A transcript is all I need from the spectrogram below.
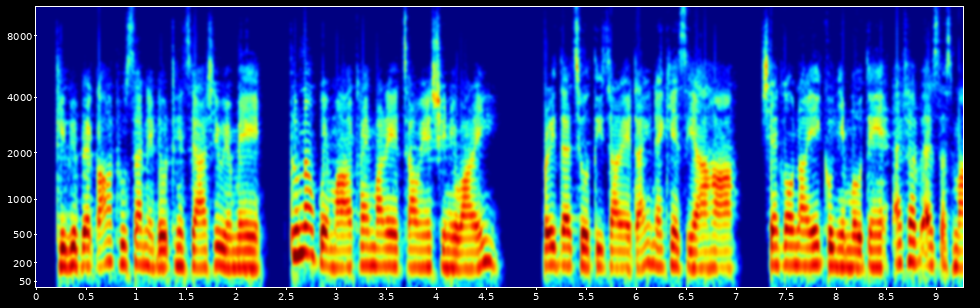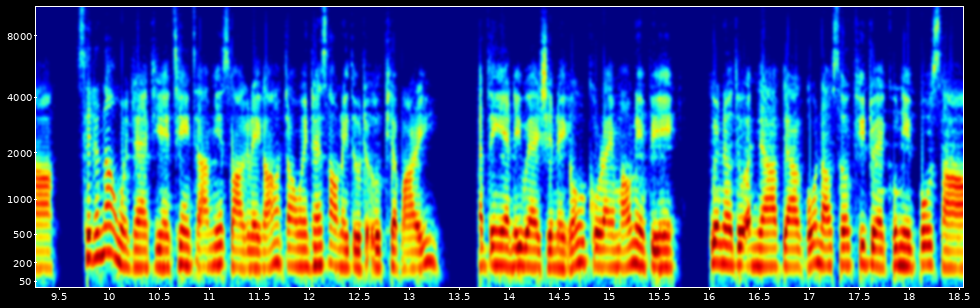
။ဒီဖြစ်ပက်ကထူးဆန်းနေလို့ထင်ရှားရှိပေမယ့်သူ့နောက်ွယ်မှာအခိုင်အမာတဲ့အကြောင်းရင်းရှိနေပါတယ်။ပရိသတ်ချိုတီးကြတဲ့အတိုင်းနိုင်ခင်စရာဟာရန်ကုန်နိုင်ရေးကုညီမှုအသင်း FFSS မှာစေတနာဝန်ထမ်းအဖြစ်ချိန်ကြာမြင့်စွာကလေးကတာဝန်ထမ်းဆောင်နေသူတဦးဖြစ်ပါတယ်။အသင်းရဲ့နေပယ်ရှင်တွေကိုကိုယ်တိုင်မောင်းနေပြီးကွင်းတော်သူအများအပြားကိုနောက်ဆုံးခီးတွေကုညီပို့ဆောင်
